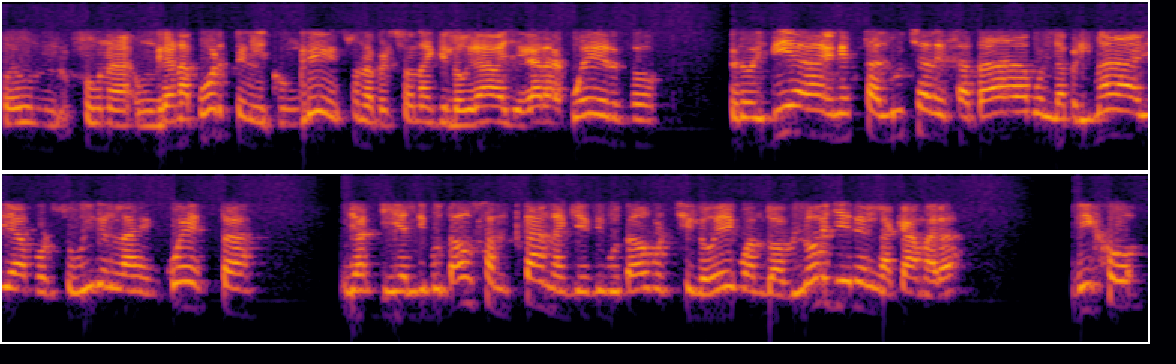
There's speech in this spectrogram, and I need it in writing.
fue, un, fue un gran aporte en el Congreso, una persona que lograba llegar a acuerdos, pero hoy día en esta lucha desatada por la primaria, por subir en las encuestas, y, el diputado Santana, que es diputado por Chiloé, cuando habló ayer en la Cámara, dijo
